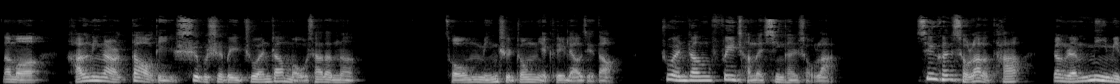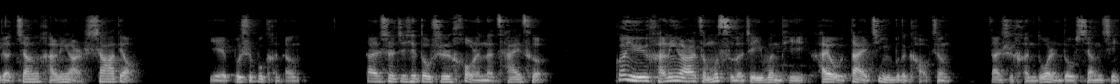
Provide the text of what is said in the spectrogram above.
那么韩林儿到底是不是被朱元璋谋杀的呢？从明史中也可以了解到。朱元璋非常的心狠手辣，心狠手辣的他让人秘密的将韩林儿杀掉，也不是不可能，但是这些都是后人的猜测。关于韩林儿怎么死的这一问题，还有待进一步的考证。但是很多人都相信，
